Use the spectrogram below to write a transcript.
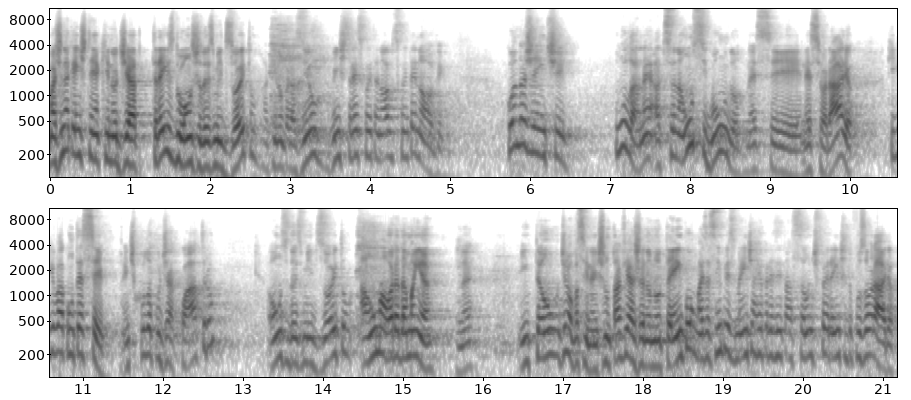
imagina que a gente tem aqui no dia 3 do 11 de 2018, aqui no Brasil, 23, 59 59. Quando a gente pula, né, adiciona um segundo nesse, nesse horário, o que, que vai acontecer? A gente pula para o dia 4, 11 de 2018, a uma hora da manhã. Né? Então, de novo, assim, né, a gente não está viajando no tempo, mas é simplesmente a representação diferente do fuso horário.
